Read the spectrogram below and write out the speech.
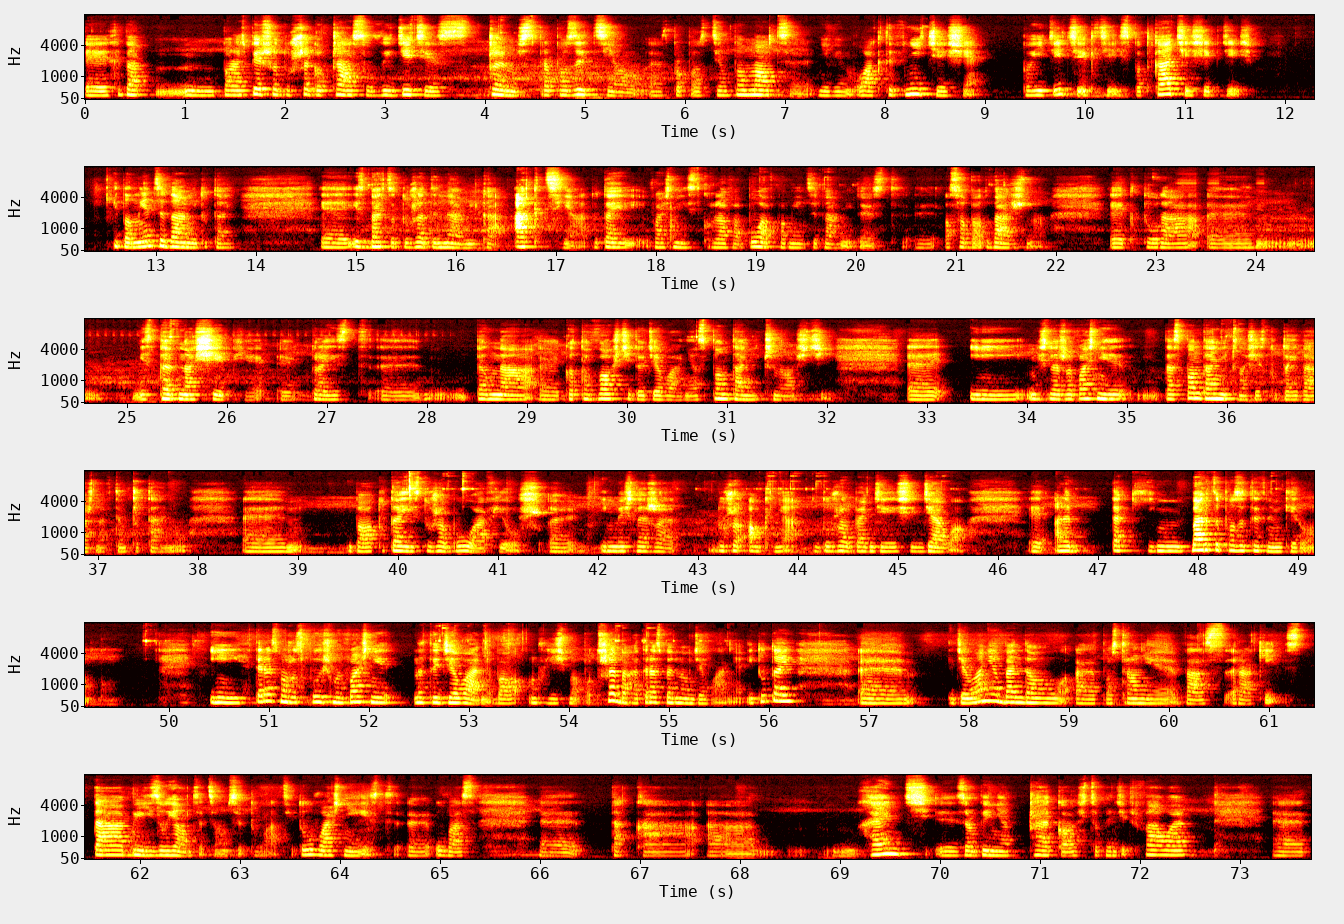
Y, Chyba ym, po raz pierwszy od dłuższego czasu wyjdziecie z czymś, z propozycją, z propozycją pomocy, nie wiem, uaktywnicie się, pojedziecie gdzieś, spotkacie się gdzieś. I pomiędzy Wami tutaj jest bardzo duża dynamika, akcja. Tutaj właśnie jest królowa buław pomiędzy Wami. To jest e, osoba odważna, e, która e, jest pewna siebie, e, która jest e, pełna e, gotowości do działania, spontaniczności. E, I myślę, że właśnie ta spontaniczność jest tutaj ważna w tym czytaniu, bo tutaj jest dużo buław już e, i myślę, że dużo ognia, dużo będzie się działo, e, ale w takim bardzo pozytywnym kierunku. I teraz może spójrzmy właśnie na te działania, bo mówiliśmy o potrzebach, a teraz będą działania. I tutaj e, działania będą e, po stronie Was, raki, stabilizujące całą sytuację. Tu właśnie jest e, u Was e, taka e, chęć y, zrobienia czegoś, co będzie trwałe,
